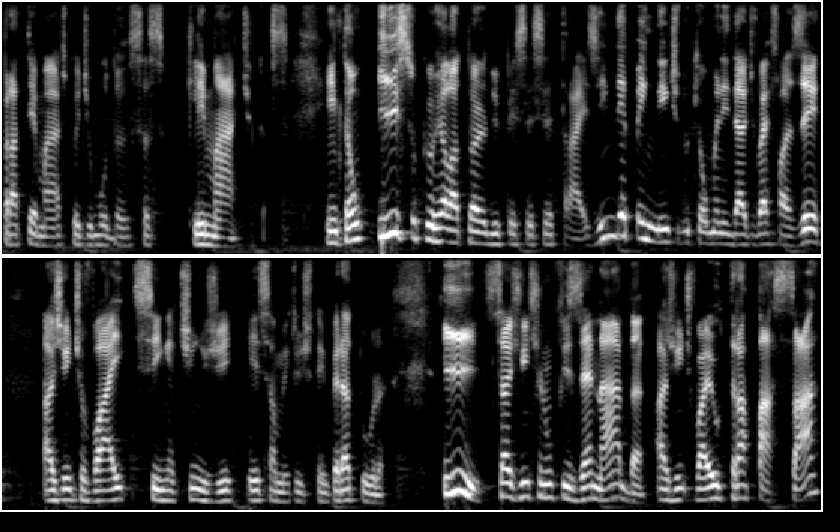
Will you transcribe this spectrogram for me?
para a temática de mudanças climáticas. Então, isso que o relatório do IPCC traz, independente do que a humanidade vai fazer, a gente vai sim atingir esse aumento de temperatura. E se a gente não fizer nada, a gente vai ultrapassar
